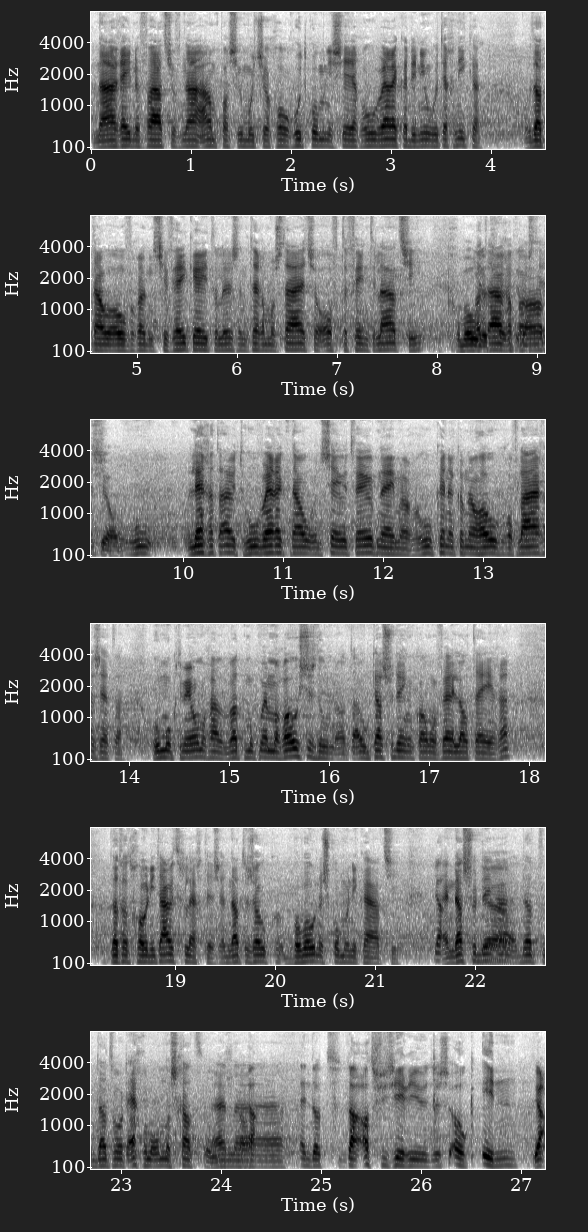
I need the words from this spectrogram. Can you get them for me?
na renovatie of na aanpassing moet je gewoon goed communiceren hoe werken de nieuwe technieken. Of dat nou over een cv-ketel is, een thermostaatje of de ventilatie. Gewoon wat het aangepast is. Hoe, leg het uit. Hoe werkt nou een CO2-opnemer? Hoe kan ik hem nou hoger of lager zetten? Hoe moet ik ermee omgaan? Wat moet ik met mijn roosters doen? Want ook dat soort dingen komen veelal tegen. Dat het gewoon niet uitgelegd is. En dat is ook bewonerscommunicatie. Ja. En dat soort dingen, Ja. dat, dat wordt echt wel onderschat. Onderschat. En, eh, En dat, daar adviseren jullie dus ook in. Ja,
